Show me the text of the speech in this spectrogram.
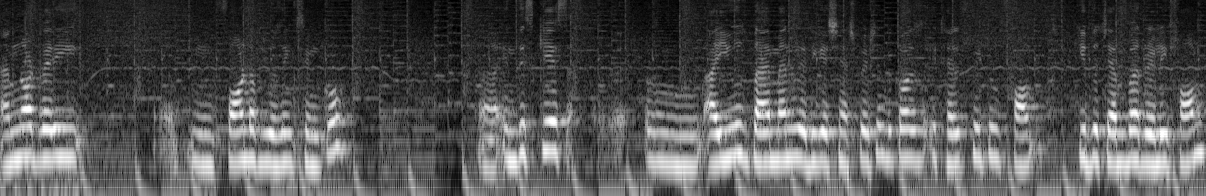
I'm not very uh, fond of using Simcoe. Uh, in this case, um, I use bimanual irrigation aspiration because it helps me to form, keep the chamber really formed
